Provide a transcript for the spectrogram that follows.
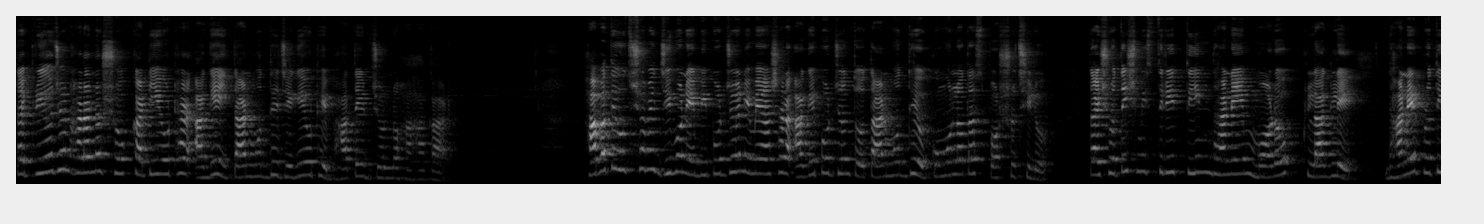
তাই প্রিয়জন হারানোর শোক কাটিয়ে ওঠার আগেই তার মধ্যে জেগে ওঠে ভাতের জন্য হাহাকার। হাবাতে উৎসবের জীবনে বিপর্যয় নেমে আসার আগে পর্যন্ত তার মধ্যেও কোমলতা স্পর্শ ছিল। তাই সতীশ মিস্ত্রি তিন ধানে মরক লাগলে ধানের প্রতি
